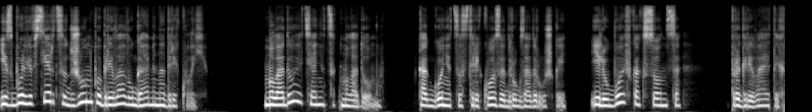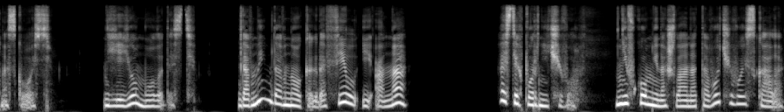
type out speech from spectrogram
и с болью в сердце Джун побрела лугами над рекой. Молодое тянется к молодому, как гонятся стрекозы друг за дружкой, и любовь, как солнце, прогревает их насквозь ее молодость. Давным-давно, когда Фил и она... А с тех пор ничего. Ни в ком не нашла она того, чего искала.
